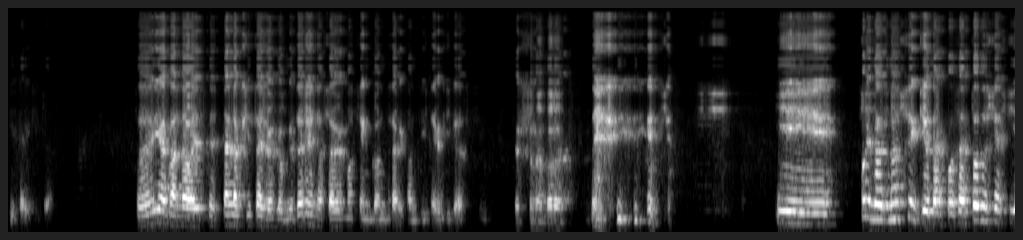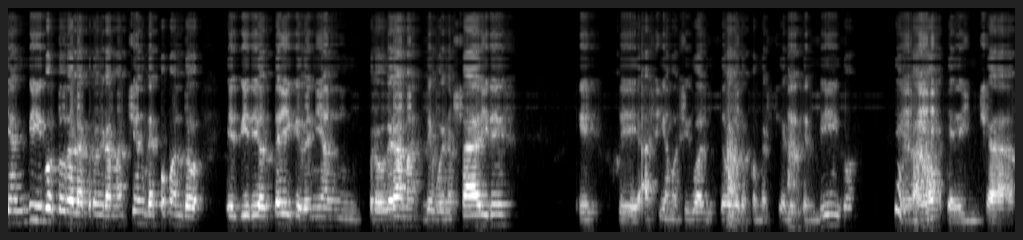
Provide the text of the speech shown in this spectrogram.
Tita Quirós. Todavía cuando está en la fiesta de los locutores no sabemos encontrar con Tita Quirós. Es un aparato. y bueno, no sé qué otras cosas, todo se hacía en vivo, toda la programación, después cuando el videotape que venían programas de Buenos Aires, este, hacíamos igual todos los comerciales en vivo, Bueno. dejate de hinchar.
